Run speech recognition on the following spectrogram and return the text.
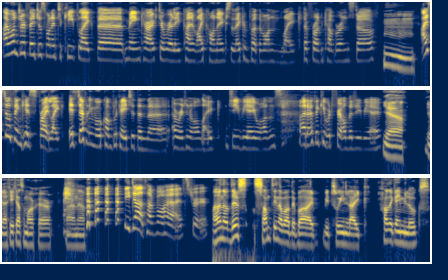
I wonder if they just wanted to keep like the main character really kind of iconic, so they can put them on like the front cover and stuff. Hmm. I still think his sprite like it's definitely more complicated than the original like GBA ones. I don't think he would fit on the GBA. Yeah, yeah, he has more hair. I know. he does have more hair. It's true. I don't know. There's something about the vibe between like how the game looks,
